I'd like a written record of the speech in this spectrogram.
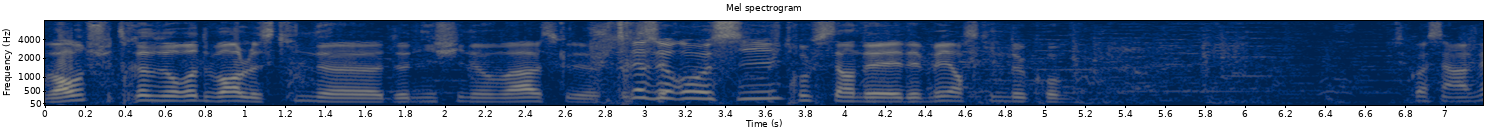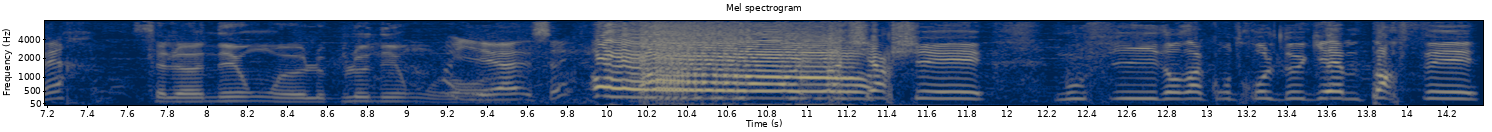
Par contre je suis très heureux de voir le skin euh, de Nishinoma parce que Je suis très heureux aussi. Je trouve que c'est un des, des meilleurs skins de Chrome. C'est quoi, c'est un vert? C'est le néon, euh, le bleu néon. Il est- c'est- Oh, il va le chercher Moufi dans un contrôle de game parfait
